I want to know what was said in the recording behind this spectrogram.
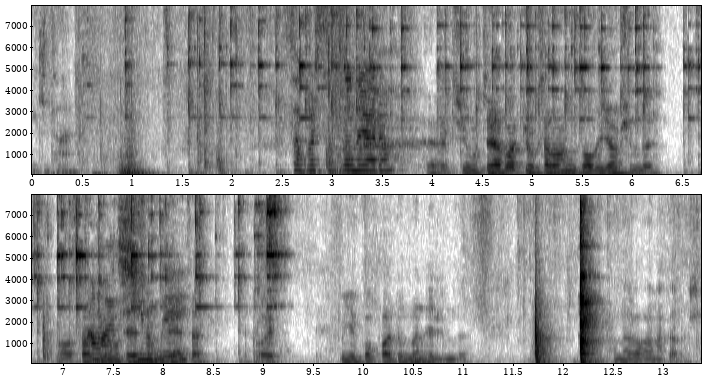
İki tane. Sabırsızlanıyorum. Evet yumurtaya bak yoksa ben dalayacağım şimdi. Al sadece Ama yumurtaya şimdi- şimdi... yeter. Oy. İyi kopardım ben elimde. Pınar alana kadar.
